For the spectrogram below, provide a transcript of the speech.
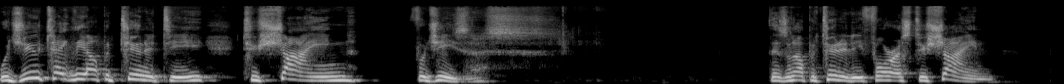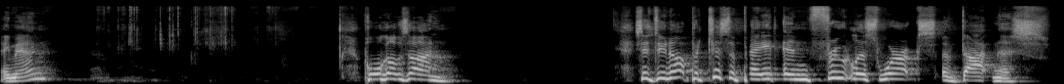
would you take the opportunity to shine for Jesus? There's an opportunity for us to shine. Amen? Paul goes on. Says, do not participate in fruitless works of darkness,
